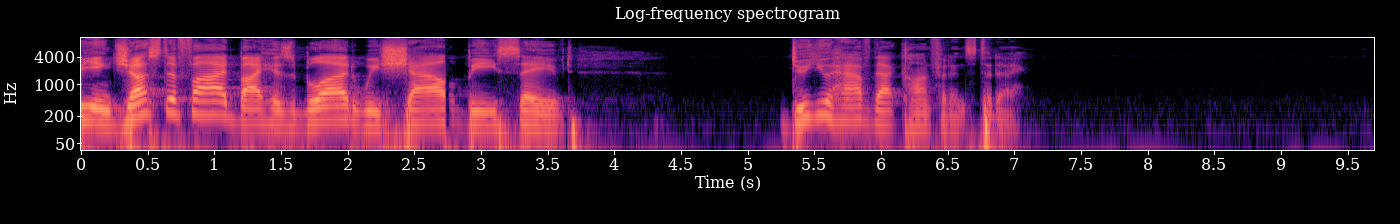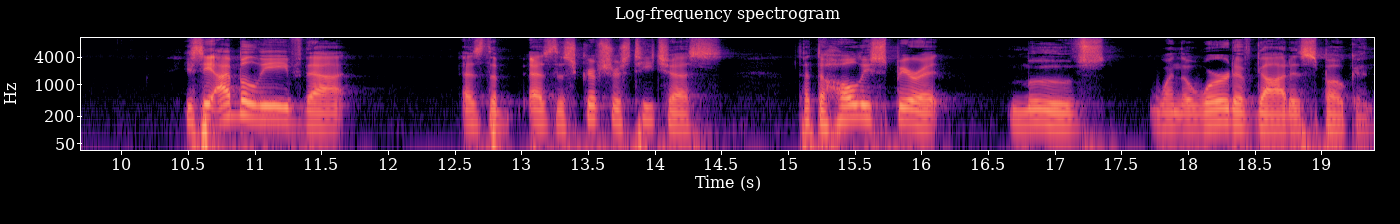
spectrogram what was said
Being justified by his blood, we shall be saved. Do you have that confidence today? You see, I believe that as the as the scriptures teach us that the Holy Spirit moves when the word of God is spoken.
